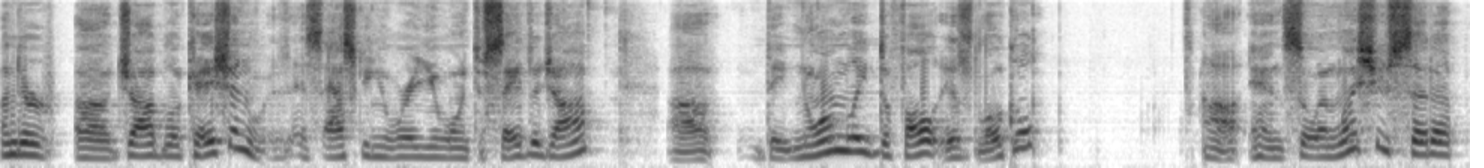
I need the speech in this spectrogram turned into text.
Under uh, job location, it's asking you where you want to save the job. Uh, the normally default is local. Uh, and so unless you set up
